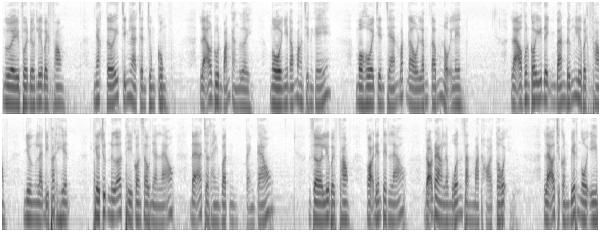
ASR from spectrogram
Người vừa được Liêu Bạch Phong nhắc tới chính là Trần Trung Cung. Lão run bắn cả người, ngồi như đóng băng trên ghế. Mồ hôi trên trán bắt đầu lấm tấm nổi lên. Lão vốn có ý định bán đứng Liêu Bạch Phong nhưng lại bị phát hiện Thiếu chút nữa thì con dâu nhà lão đã trở thành vật cảnh cáo. Giờ Lưu Bạch Phong gọi đến tên lão, rõ ràng là muốn dằn mặt hỏi tội. Lão chỉ còn biết ngồi im,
